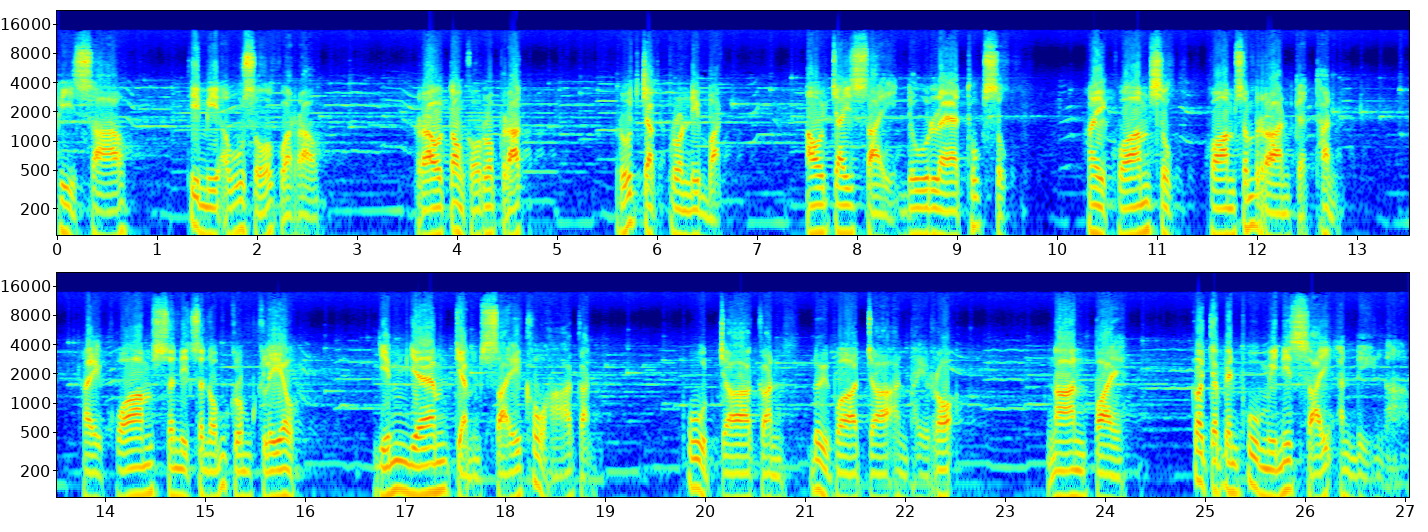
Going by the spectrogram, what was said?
พี่สาว ที่มีอาวุโสกว่าเรา เราต้องเคารพรัก รู้จักปรนิบัติ เอาใจใส่ดูแลทุกสุข ให้ความสุขความสำราญแก่ท่าน ให้ความสนิทสนมกลมเกลียว ยิ้มแย้มแจ่มใสเข้าหากัน พูดจากันด้วยวาจาอันไพเราะ นานไปก็จะเป็นผู้มีนิสัยอันดีงาม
